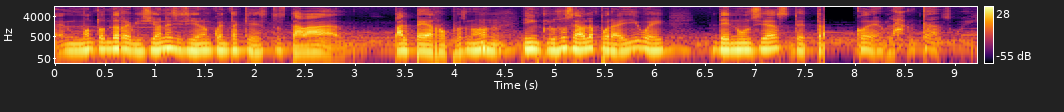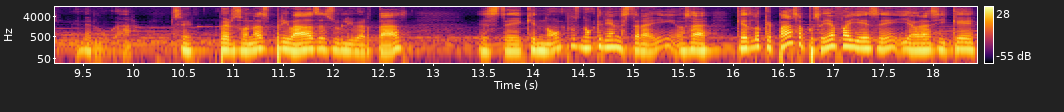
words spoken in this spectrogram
en un montón de revisiones y se dieron cuenta que esto estaba pa'l perro, pues, ¿no? Incluso se habla por ahí, güey, denuncias de tráfico de blancas, güey, en el lugar Sí. personas privadas de su libertad este que no pues no querían estar ahí o sea qué es lo que pasa pues ella fallece y ahora sí que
